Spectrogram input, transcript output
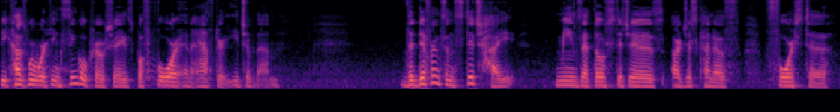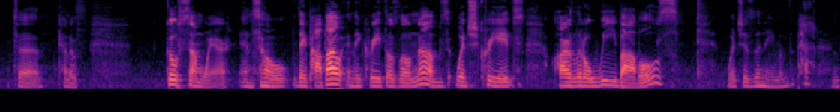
because we're working single crochets before and after each of them. The difference in stitch height means that those stitches are just kind of forced to, to kind of go somewhere. And so they pop out and they create those little nubs, which creates our little wee bobbles, which is the name of the pattern.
